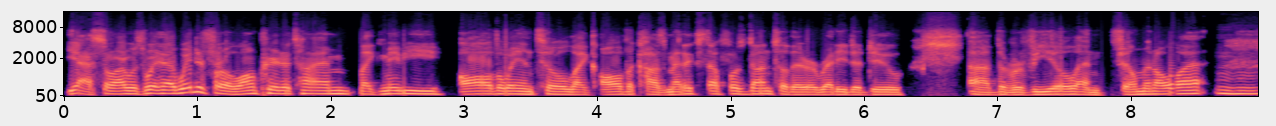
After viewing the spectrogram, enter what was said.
yeah, so I was wait. I waited for a long period of time, like maybe all the way until like all the cosmetic stuff was done, till they were ready to do uh, the reveal and film and all that. Mhm.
